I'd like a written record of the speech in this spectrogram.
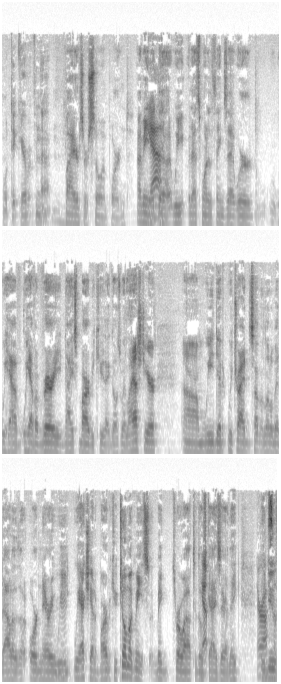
we'll take care of it from that. Buyers are so important. I mean, Yeah. the, we that's one of the things that we're we have we have a very nice barbecue that goes with. Last year, um, we did we tried something a little bit out of the ordinary. We we actually had a barbecue. Tillamook Meats, a big throw out to those Mm-hmm. Yep. guys there. They They're they do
